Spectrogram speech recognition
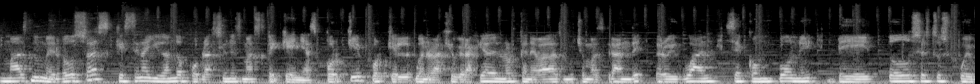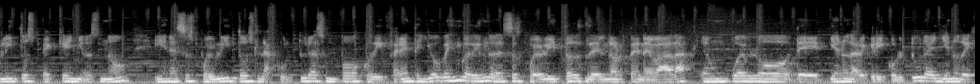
más numerosas que estén ayudando a poblaciones más pequeñas. ¿Por qué? Porque, bueno, la geografía del norte de Nevada es mucho más grande, pero igual se compone de todos estos pueblitos pequeños, ¿no? Y en esos pueblitos la cultura es un poco diferente. Yo vengo de uno de esos pueblitos del norte de Nevada, en un pueblo de, lleno de agricultura, lleno de,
